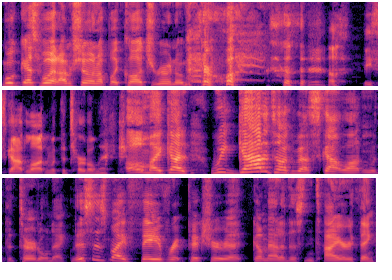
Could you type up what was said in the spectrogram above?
Well, guess what? I'm showing up like Claude Giroux no matter what. Be Scott Lawton with the turtleneck. Oh my god, we gotta talk about Scott Lawton with the turtleneck. This is my favorite picture that come out of this entire thing.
